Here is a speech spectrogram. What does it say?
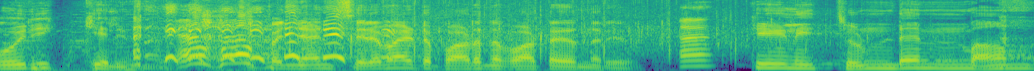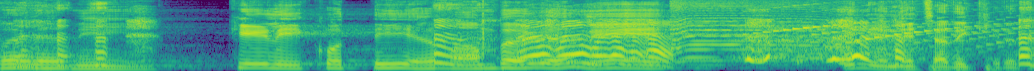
ഒരിക്കലും അപ്പൊ ഞാൻ സ്ഥിരമായിട്ട് പാടുന്ന പാട്ട് എന്നറിയോ. കിളി ചുണ്ടൻ മാമ്പഴമേ കിളി കൊത്തിയ മാമ്പഴമേ. എന്നെ ചതിക്കരുത്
